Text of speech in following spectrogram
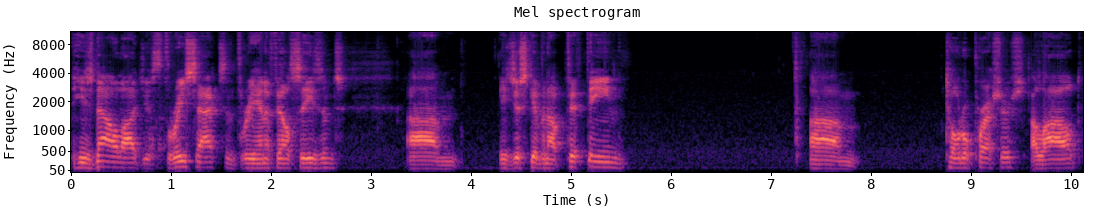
he's now allowed just three sacks in three NFL seasons. Um, he's just given up 15 um, total pressures allowed,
